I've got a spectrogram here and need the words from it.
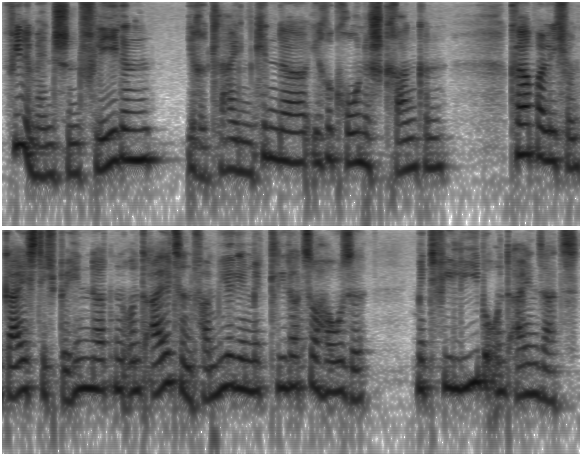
Viele Menschen pflegen ihre kleinen Kinder, ihre chronisch Kranken, körperlich und geistig Behinderten und alten Familienmitglieder zu Hause mit viel Liebe und Einsatz,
